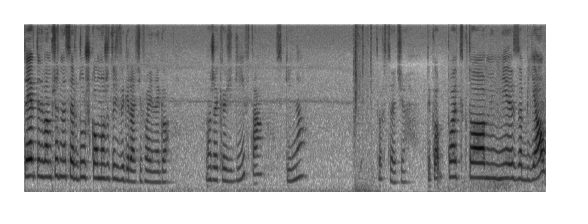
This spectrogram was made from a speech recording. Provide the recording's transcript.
To ja wtedy wam przyznę serduszko, może coś wygracie fajnego. Może jakiegoś gifta? Skina? Co chcecie. Tylko powiedz, kto mnie zabijał.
